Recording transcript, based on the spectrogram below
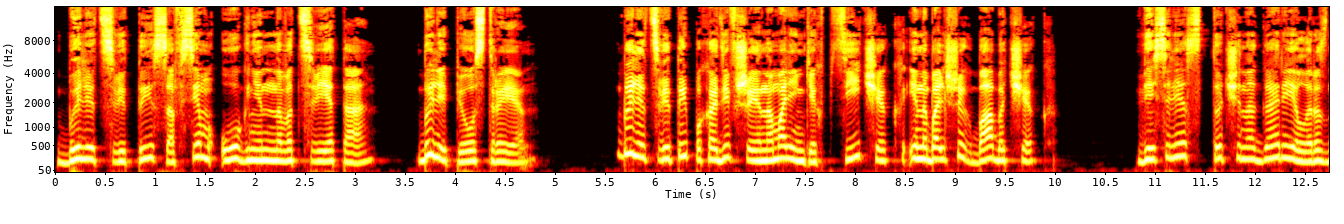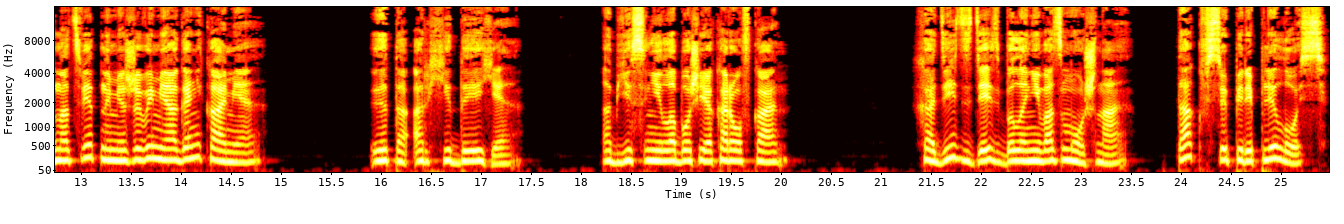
Были цветы совсем огненного цвета, были пестрые. Были цветы, походившие на маленьких птичек и на больших бабочек. Весь лес точно горел разноцветными живыми огоньками. «Это орхидея», — объяснила божья коровка. Ходить здесь было невозможно. Так все переплелось.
